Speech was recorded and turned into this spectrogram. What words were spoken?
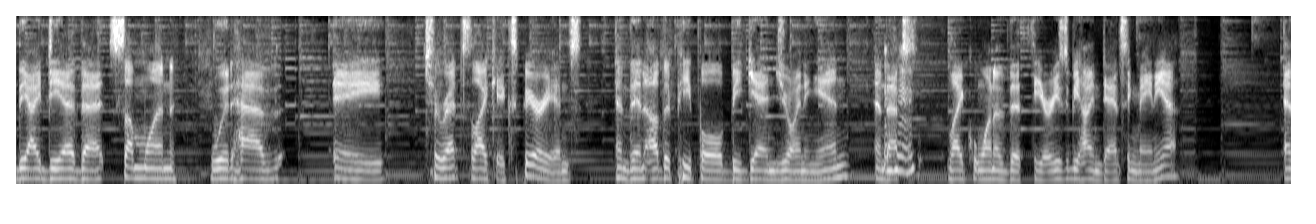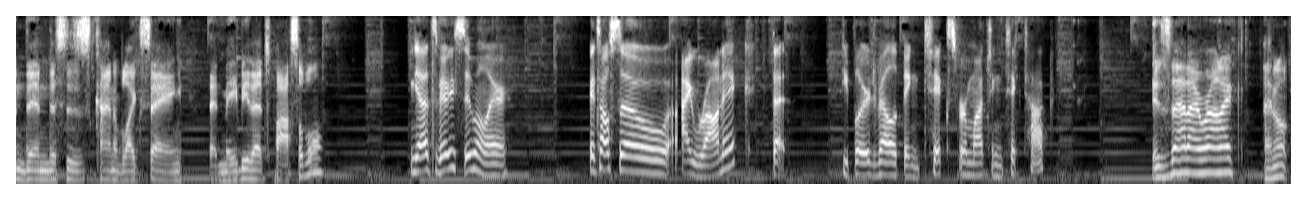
The idea that someone would have a Tourette's like experience and then other people began joining in. And that's mm-hmm. like one of the theories behind Dancing Mania. And then this is kind of like saying that maybe that's possible. Yeah, it's very similar. It's also ironic that people are developing tics from watching TikTok. Is that ironic? I don't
